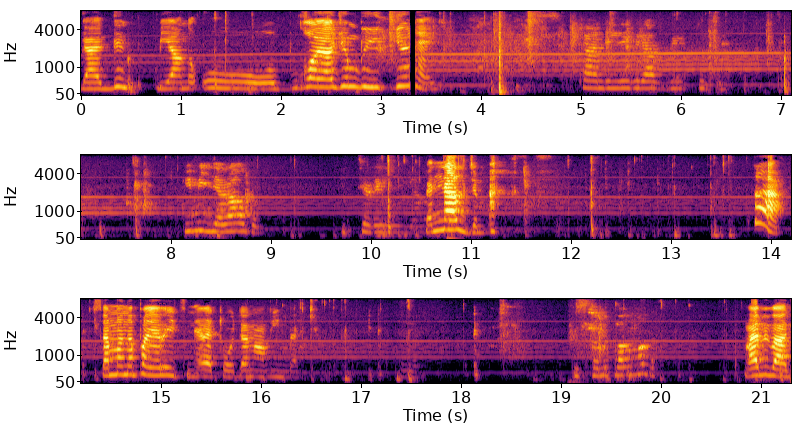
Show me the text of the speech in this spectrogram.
Geldin bir anda. Oo bu kayacın büyüklüğü ne? Kendiliği biraz büyüttürdüm. Bir milyar aldım. Ya. Ben ne alacağım? da sen bana para verirsin. Evet oradan alayım belki. Evet. Kıskanıp alma da. Abi bak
